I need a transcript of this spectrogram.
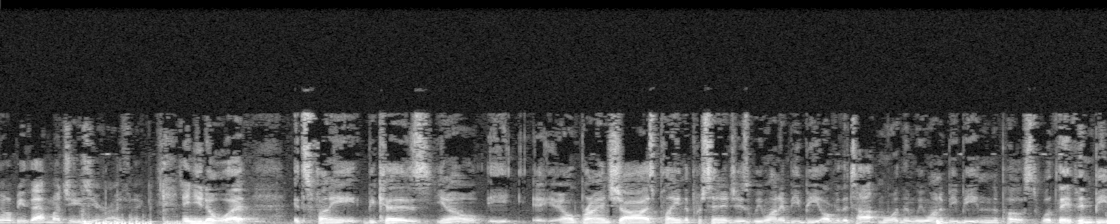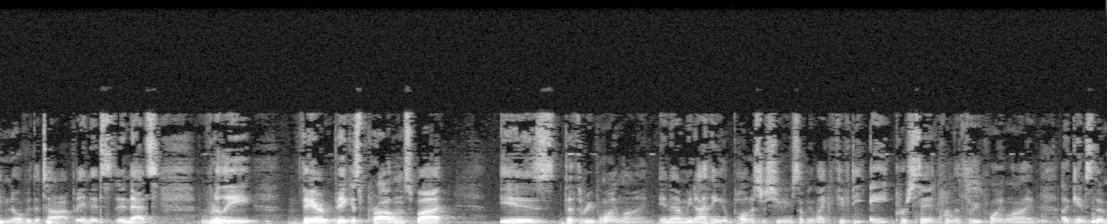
it'll be that much easier, I think. And you know what? It's funny because you know, you know, Brian Shaw is playing the percentages. We want to be beat over the top more than we want to be beaten in the post. Well, they've been beaten over the top, and it's and that's really their biggest problem spot is the three point line. And I mean, I think opponents are shooting something like fifty eight percent from the three point line against them,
